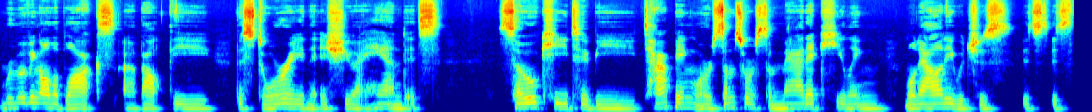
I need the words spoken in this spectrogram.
removing all the blocks about the the story and the issue at hand. It's so key to be tapping or some sort of somatic healing modality, which is it's it's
